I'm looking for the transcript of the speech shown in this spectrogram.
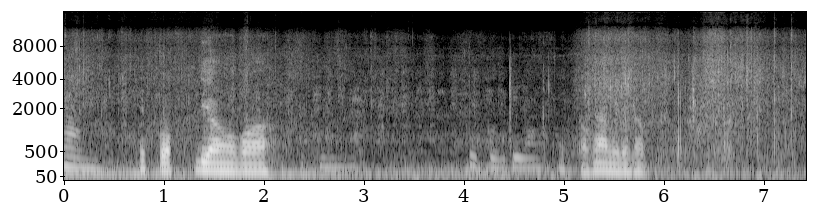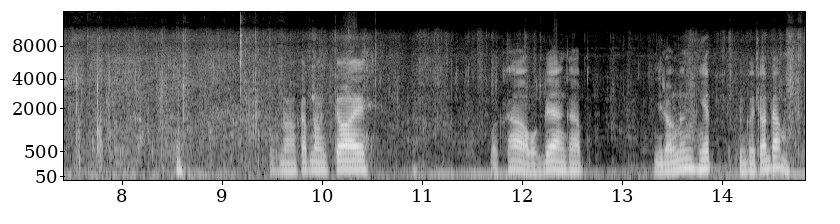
งามเห็ดปวกเดียวบ่ที่ปลูกเดียวดอกงามเลยครับลูกน้องครับน้องจ้อยบักข้าวบักแดงครับอีกดอกหนึงเห็ดเป็นกระจอนดำ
